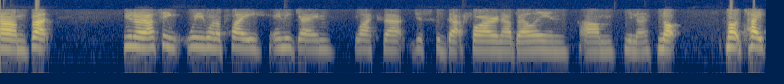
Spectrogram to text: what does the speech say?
Um, but you know, I think we want to play any game like that, just with that fire in our belly, and um, you know, not not take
